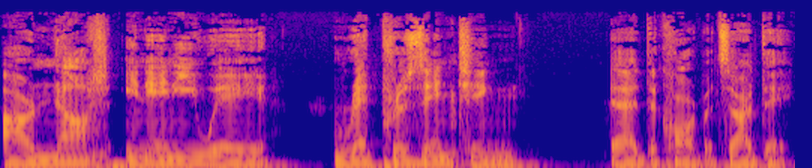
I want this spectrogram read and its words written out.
are not in any way representing uh, the Corbetts, are they?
